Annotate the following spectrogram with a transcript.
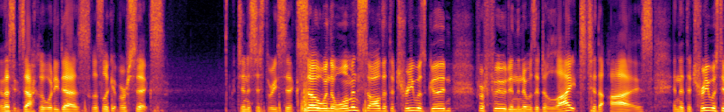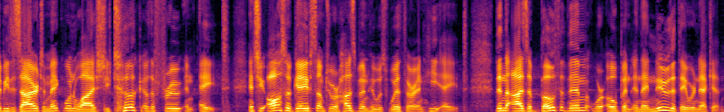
And that's exactly what he does. Let's look at verse 6. Genesis 3 6. So when the woman saw that the tree was good for food, and that it was a delight to the eyes, and that the tree was to be desired to make one wise, she took of the fruit and ate. And she also gave some to her husband who was with her, and he ate. Then the eyes of both of them were opened, and they knew that they were naked.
